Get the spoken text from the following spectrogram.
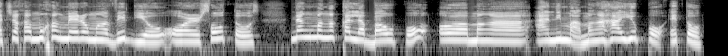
at saka mukhang merong mga video or photos ng mga kalabaw po o mga anima, mga hayop po, ito,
